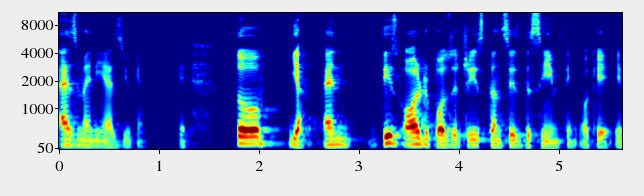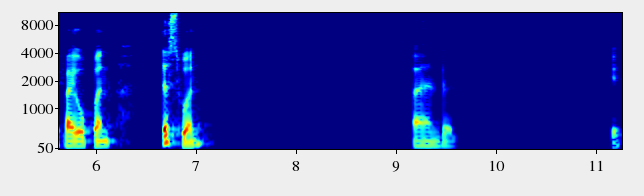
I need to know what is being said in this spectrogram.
as many as you can okay so yeah and these all repositories consist the same thing okay? If i open this one and uh, okay.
